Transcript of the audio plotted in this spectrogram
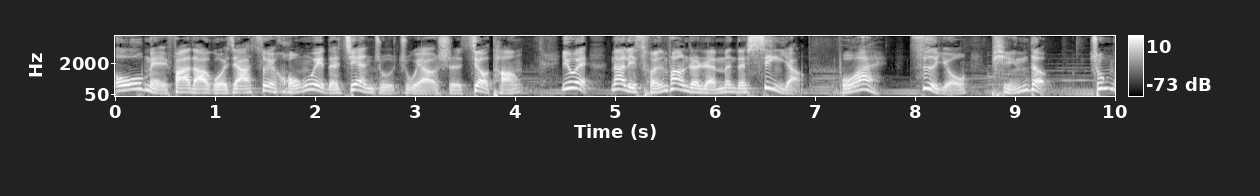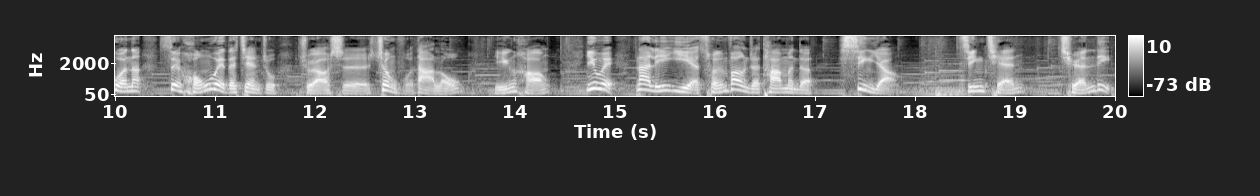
欧美发达国家最宏伟的建筑主要是教堂，因为那里存放着人们的信仰、博爱、自由、平等。中国呢，最宏伟的建筑主要是政府大楼、银行，因为那里也存放着他们的信仰、金钱、权力、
